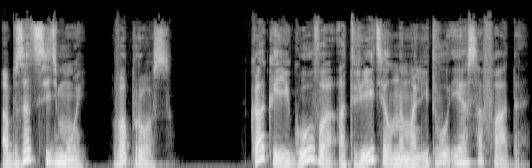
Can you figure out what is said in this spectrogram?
Абзац 7. Вопрос. Как Иегова ответил на молитву Иосафата?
